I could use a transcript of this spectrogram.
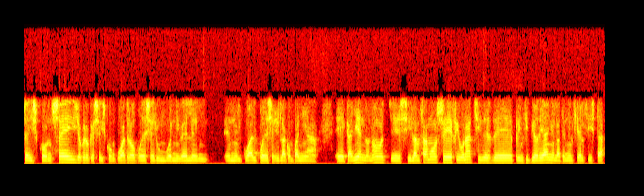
6,6, yo creo que 6,4 puede ser un buen nivel en, en, el cual puede seguir la compañía eh, cayendo. ¿no? si lanzamos Fibonacci desde principio de año, la tendencia alcista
